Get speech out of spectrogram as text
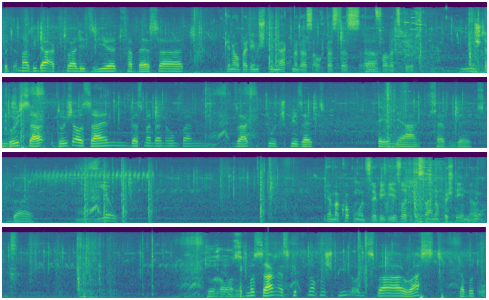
Wird immer wieder aktualisiert, verbessert. Genau, bei dem Spiel merkt man das auch, dass das Ja. äh, vorwärts geht. Kann durchsa- durchaus sein, dass man dann irgendwann sagt, du spielst seit 10 Jahren Seven Days to Die. Jo. Ja, mal gucken, unsere WG sollte bis dahin noch bestehen, ne? Durchaus. Ich muss sagen, es gibt noch ein Spiel und zwar Rust. Da wird auch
